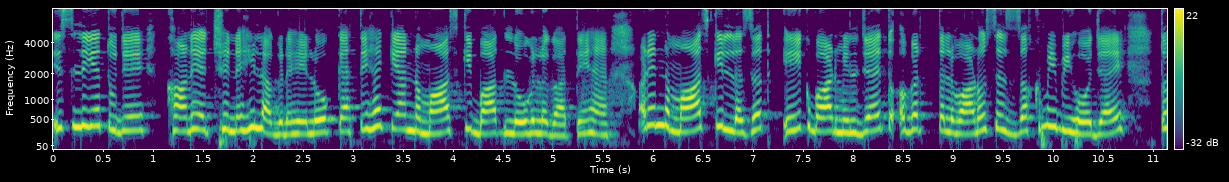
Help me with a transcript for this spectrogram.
इसलिए तुझे खाने अच्छे नहीं लग रहे। लोग कहते हैं क्या नमाज़ की बात लोग लगाते हैं। अरे, नमाज़ की लज्जत एक बार मिल जाए तो अगर तलवारों से ज़ख्मी भी हो जाए तो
